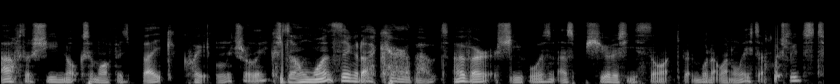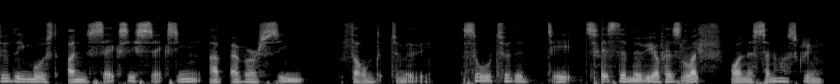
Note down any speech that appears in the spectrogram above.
after she knocks him off his bike, quite literally. Because the one thing that I care about. However, she wasn't as pure as he thought, but more on that one later. Which leads to the most unsexy sex scene I've ever seen filmed to movie. So to the date. It's the movie of his life on the cinema screen,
